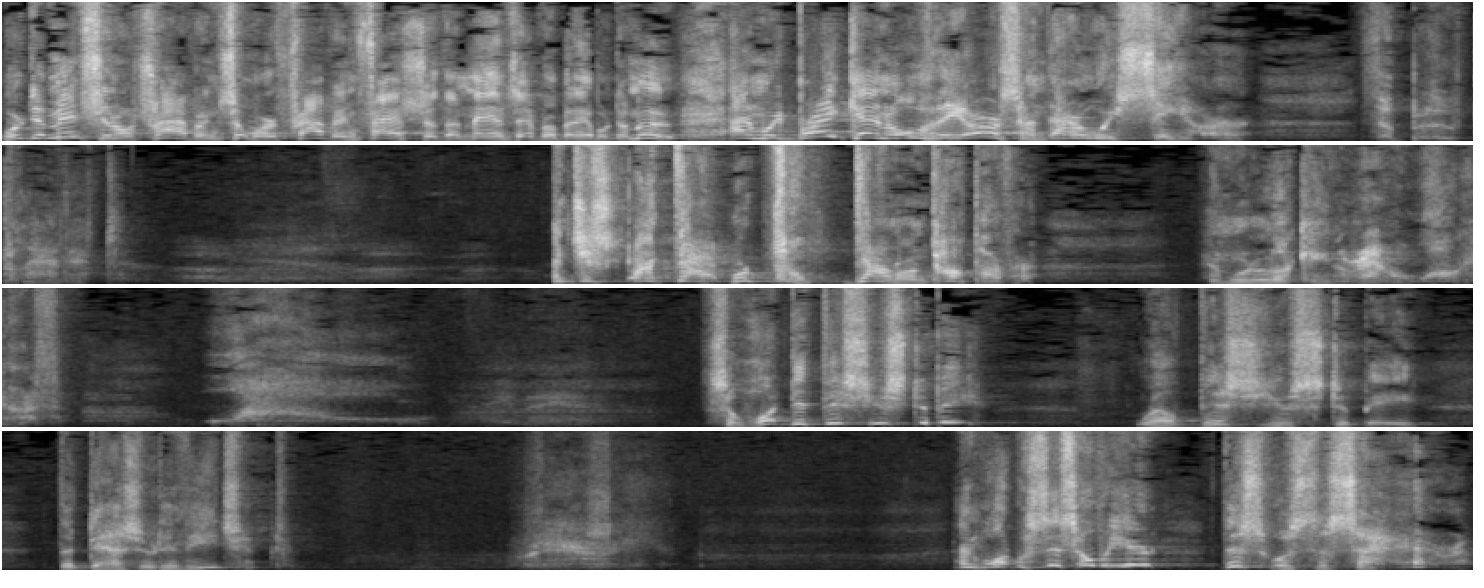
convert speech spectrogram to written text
We're dimensional traveling, so we're traveling faster than man's ever been able to move. And we break in over the earth and there we see her, the blue planet. Just like that, we're down on top of her. And we're looking around, walking. Wow. So, what did this used to be? Well, this used to be the desert in Egypt. Really? And what was this over here? This was the Sahara.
